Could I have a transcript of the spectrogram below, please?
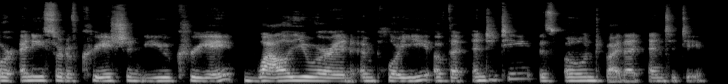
or any sort of creation you create while you are an employee of that entity is owned by that entity.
